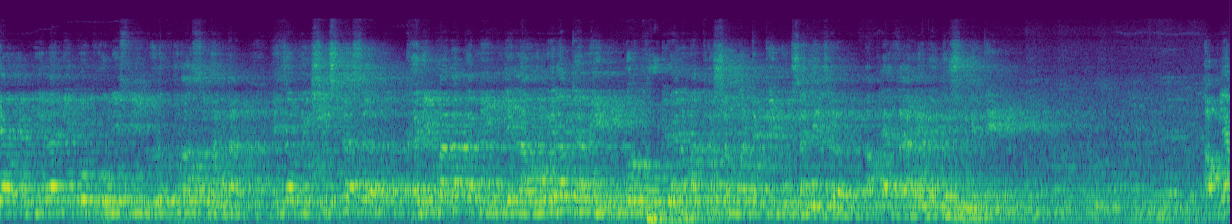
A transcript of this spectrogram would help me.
या उंदीला निकोपोलिस निगडपूर असं म्हणतात. याचं वैशिष्ट्य असं खरीपाला कमी ते लावणीला कमी पण खोडव्याला मात्र शंभर टक्के नुकसानीचं आपल्या झालेलं दिसून येते. आपल्या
